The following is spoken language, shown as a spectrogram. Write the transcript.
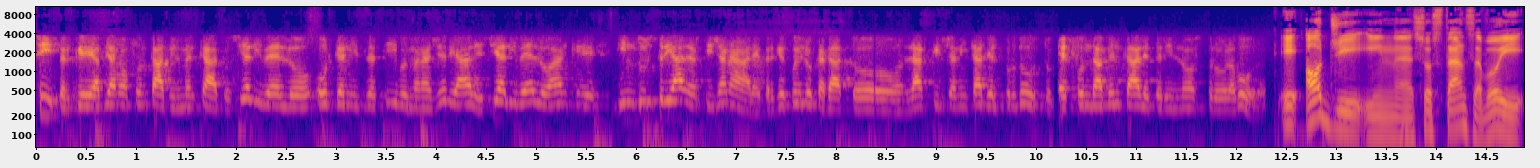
Sì, perché abbiamo affrontato il mercato sia a livello organizzativo e manageriale, sia a livello anche industriale e artigianale, perché quello che ha dato l'artigianità del prodotto è fondamentale per il nostro lavoro. E oggi in sostanza voi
